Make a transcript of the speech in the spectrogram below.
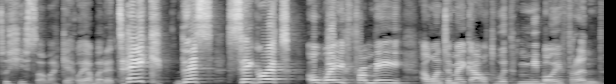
så kyssa deg ikke. Og jeg bare Take this cigarette away from me! I want to make out with my boyfriend.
